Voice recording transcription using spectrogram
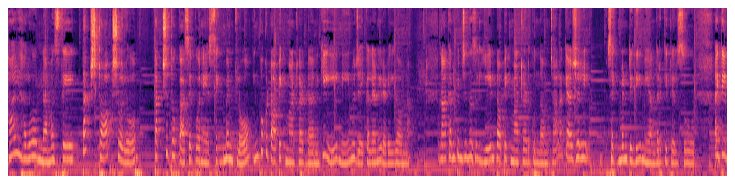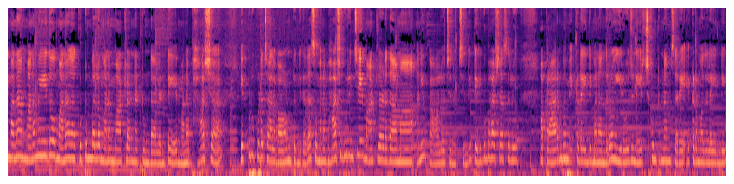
హాయ్ హలో నమస్తే. తక్ష టాక్ షోలో తక్షతో కాసేపు అనే సెగ్మెంట్లో ఇంకొక టాపిక్ మాట్లాడడానికి నేను జయ కళ్యాణి రెడీగా ఉన్నా. నాకు అనిపించింది అసలు ఏం టాపిక్ మాట్లాడుకుందాం? చాలా క్యాజువల్ సెగ్మెంట్ ఇది మీ అందరికీ తెలుసు. అయితే మన మనం ఏదో మన కుటుంబంలో మనం మాట్లాడినట్టు ఉండాలంటే మన భాష ఎప్పుడు కూడా చాలా బాగుంటుంది కదా. సో మన భాష గురించే మాట్లాడదామా అని ఒక ఆలోచన వచ్చింది. తెలుగు భాష అసలు ఆ ప్రారంభం ఎక్కడైంది? మనందరం ఈరోజు నేర్చుకుంటున్నాం. సరే ఎక్కడ మొదలైంది?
